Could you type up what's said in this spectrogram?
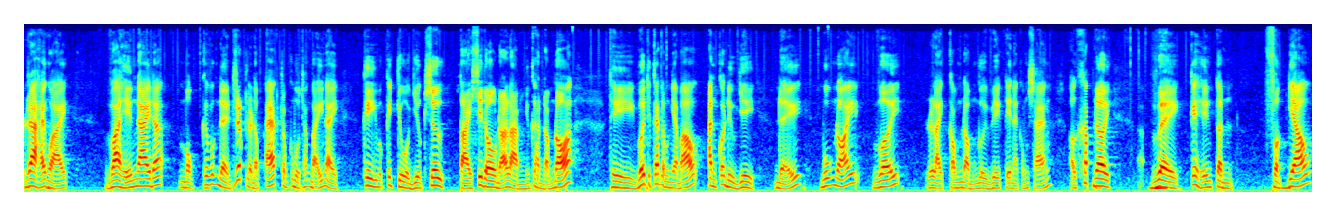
ra hải ngoại và hiện nay đó một cái vấn đề rất là độc ác trong cái mùa tháng 7 này khi cái chùa Dược Sư tại Sido Đô đã làm những cái hành động đó thì với tư cách là một nhà báo anh có điều gì để muốn nói với lại cộng đồng người Việt tị nạn cộng sản ở khắp nơi về cái hiện tình Phật giáo?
